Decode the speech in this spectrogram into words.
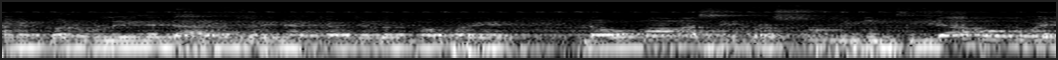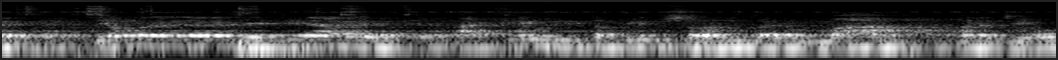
અને ગર્ભ લઈને ધારણ કરીને આખા જગતમાં ફરે. નવમા માસે પ્રસૂતિની પીડા ભોગવે. યમરાજાને ભેટીને આવે. આટલી બધી તકલીફ સહન કરે માં અને જેવો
